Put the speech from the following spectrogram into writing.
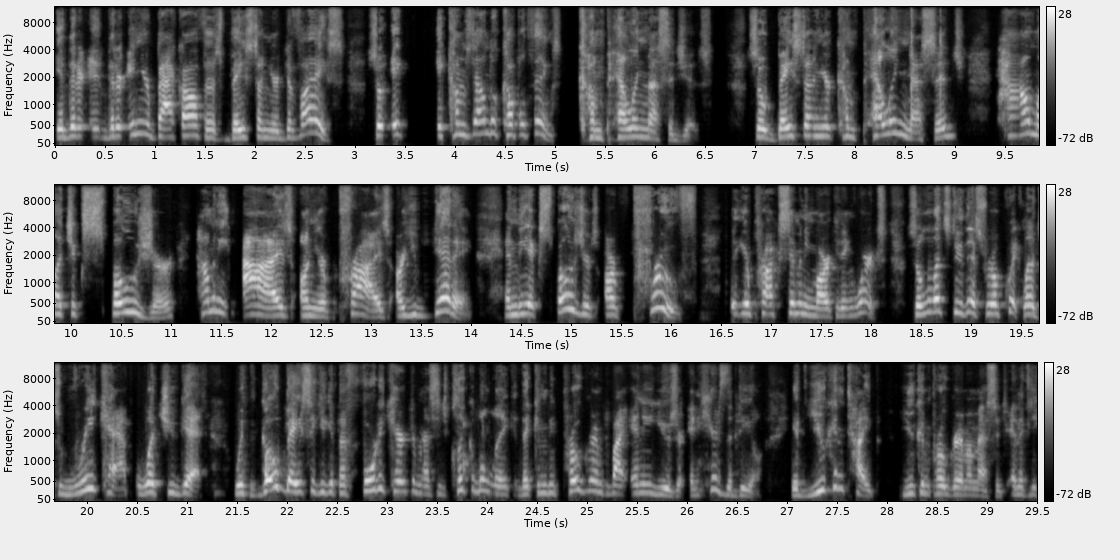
eh, that are, eh, that are in your back office based on your device. So it it comes down to a couple things. Compelling messages. So based on your compelling message, how much exposure, how many eyes on your prize are you getting? And the exposures are proof that your proximity marketing works. So let's do this real quick. Let's recap what you get. With Go Basic, you get the 40 character message, clickable link that can be programmed by any user. And here's the deal. If you can type you can program a message. And if you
